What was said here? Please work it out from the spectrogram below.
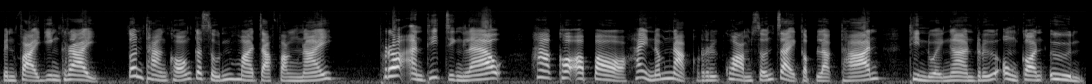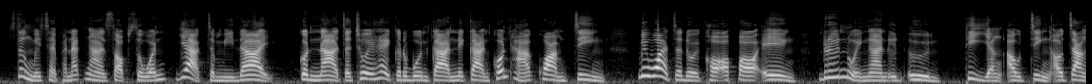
เป็นฝ่ายยิงใคร ต้นทางของกระสุนมาจากฝั่งไหน เพราะอันที่จริงแล้ว หากคออปอให้น้ำหนักหรือความสนใจกับหลักฐาน ที่หน่วยงานหรือองค์กรอื่น ซึ่งไม่ใช่พนักงานสอบสวนอยากจะมีได้ก็น่าจะช่วยให้กระบวนการในการค้นหาความจริง ไม่ว่าจะโดยคออปอเอง หรือหน่วยงานอื่น ๆ ที่ยังเอาจริงเอาจัง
